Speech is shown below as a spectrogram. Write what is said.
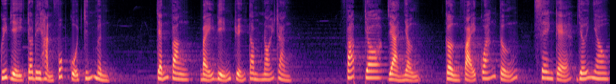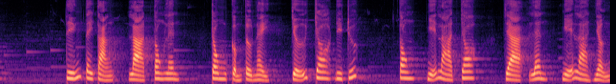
quý vị cho đi hạnh phúc của chính mình. Chánh văn bảy điểm chuyển tâm nói rằng, pháp cho và nhận cần phải quán tưởng xen kẽ với nhau. Tiếng tây tạng là tông len. trong cụm từ này chữ cho đi trước. Tông nghĩa là cho và len nghĩa là nhận.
